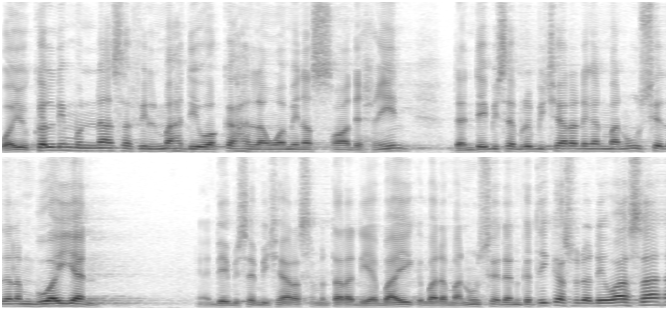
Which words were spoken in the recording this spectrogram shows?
wa yukallimun nasa fil mahdi wa kahlan wa minas salihin. Dan dia bisa berbicara dengan manusia dalam buayan. Ya, dia bisa bicara sementara dia baik kepada manusia. Dan ketika sudah dewasa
